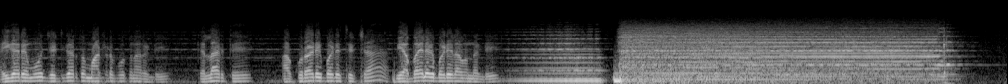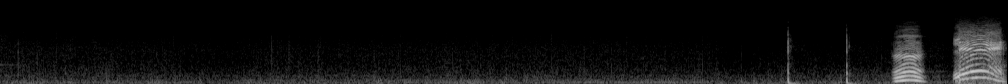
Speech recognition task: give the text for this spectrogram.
అయ్యగారేమో జడ్జి గారితో మాట్లాడబోతున్నారండి. తెల్లారితే ఆ కుర్రాడికి పడే శిక్ష మీ అబ్బాయిలకు పడేలా ఉందండి. లే.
